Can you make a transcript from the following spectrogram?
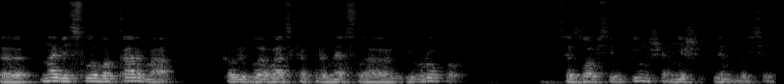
Е, Навіть слово карма, коли Блаватська принесла в Європу, це зовсім інше, ніж в індусів.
